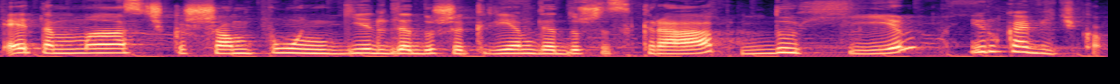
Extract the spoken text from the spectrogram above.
Это масочка, шампунь, гель для душа, крем для душа, скраб, духи и рукавичка.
